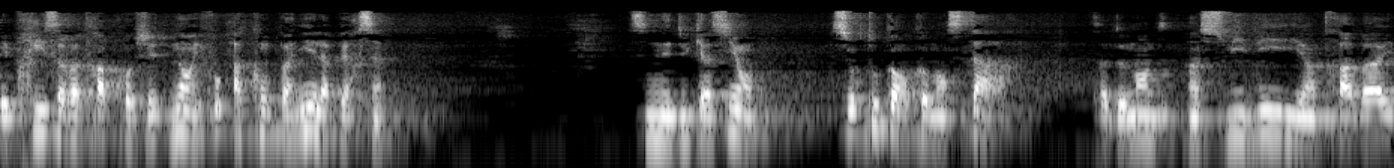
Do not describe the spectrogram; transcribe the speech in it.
et prie ça va te rapprocher. Non, il faut accompagner la personne. C'est une éducation, surtout quand on commence tard. Ça demande un suivi, un travail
